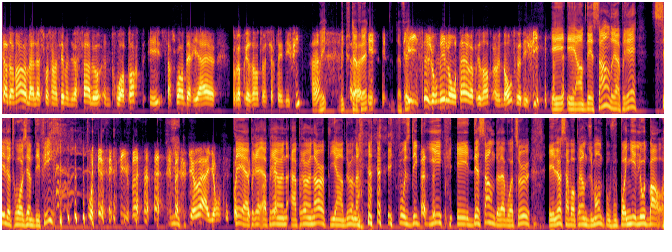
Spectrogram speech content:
ça demeure la, la 60e anniversaire, là, une trois portes et s'asseoir derrière représente un certain défi. Hein? oui, oui, tout à Euh, fait. et, tout à fait. et séjourner longtemps représente un autre défi. Et, et en descendre après, c'est le troisième défi. oui, effectivement. Ben, Il y a un haillon. tu sais, c'est pas après, après, un, après une heure pliée en deux en arrière, il faut se déplier et descendre de la voiture. Et là, ça va prendre du monde pour vous pogner l'autre bord.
